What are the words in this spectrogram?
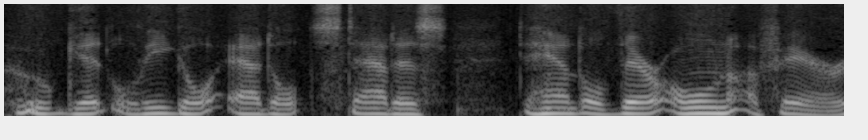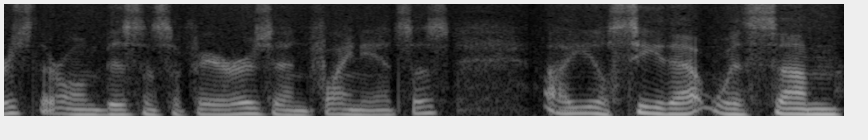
who get legal adult status to handle their own affairs, their own business affairs and finances. Uh, you'll see that with some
